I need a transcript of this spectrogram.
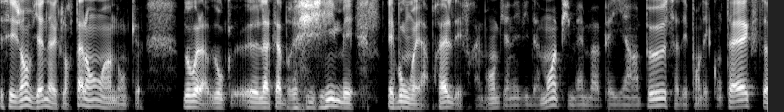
ces gens viennent avec leur talent. Hein, donc, donc voilà, donc euh, la table régime et, et bon, et après le défraiement, bien évidemment, et puis même payer un peu, ça dépend des contextes.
